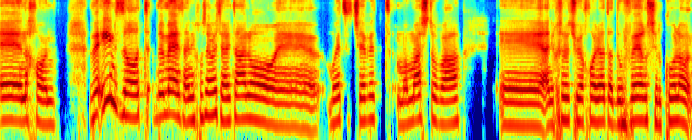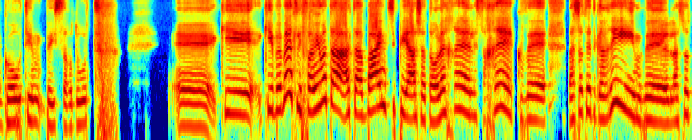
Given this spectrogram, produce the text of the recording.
אה, נכון. ועם זאת, באמת, אני חושבת שהייתה לו אה, מועצת שבט ממש טובה. אה, אני חושבת שהוא יכול להיות הדובר של כל הגוטים בהישרדות. אה, כי, כי באמת לפעמים אתה, אתה בא עם ציפייה שאתה הולך אה, לשחק ולעשות אתגרים ולעשות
